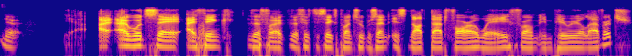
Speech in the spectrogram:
Yeah. yeah, I, I would say I think the fi- the 56.2% is not that far away from imperial average,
